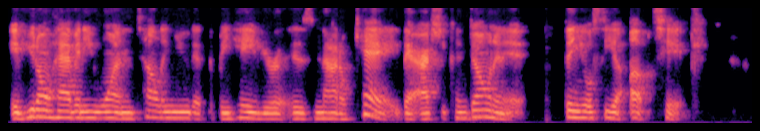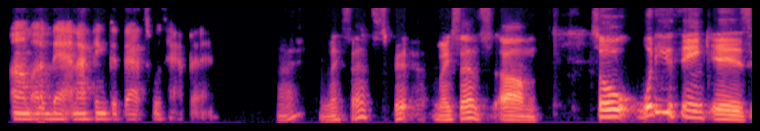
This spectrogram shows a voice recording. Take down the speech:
if you don't have anyone telling you that the behavior is not okay, they're actually condoning it, then you'll see an uptick um, of that. And I think that that's what's happening. All right, makes sense. Great, makes sense. Um, so what do you think is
